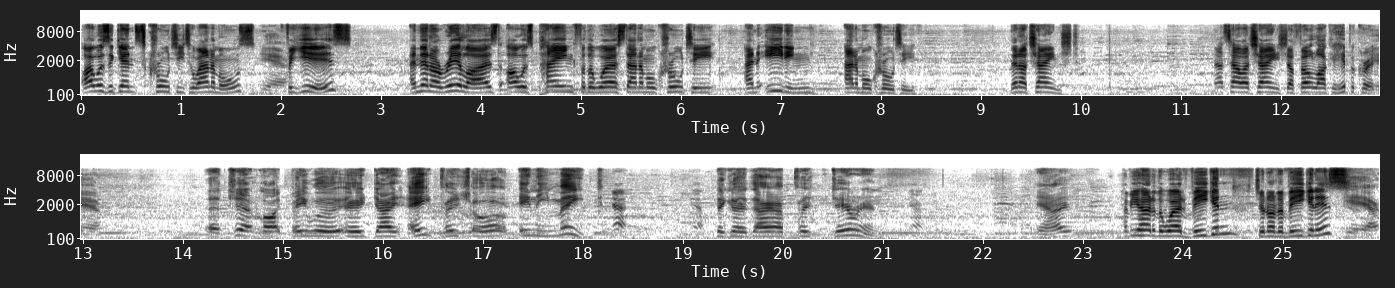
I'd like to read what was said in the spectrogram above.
I was against cruelty to animals Yeah. for years, and then I realised I was paying for the worst animal cruelty and eating animal cruelty. Then I changed. That's how I changed. I felt like a hypocrite. Yeah. It's just like people who don't eat fish or any meat Yeah. because they're vegetarian. You know? Have you heard of the word vegan? Do you know what a vegan is? Yeah.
